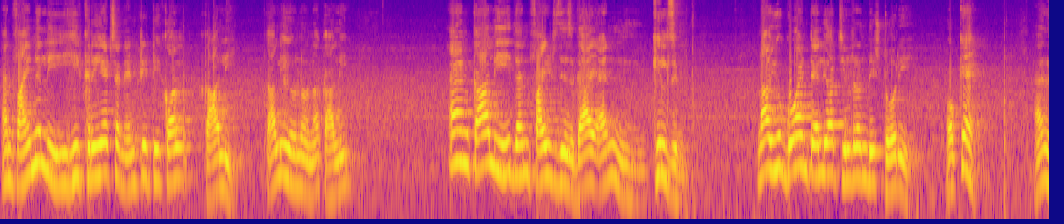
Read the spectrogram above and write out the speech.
And finally he creates an entity called kali. Kali you know na kali? And kali then fights this guy and kills him. Now you go and tell your children this story okay? And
